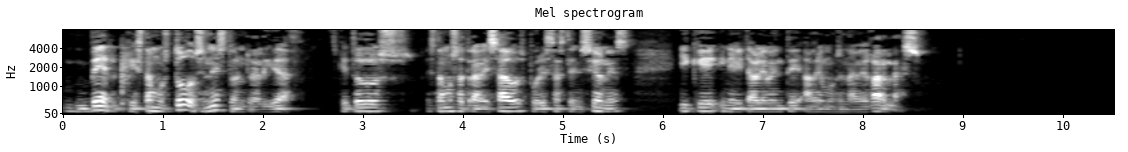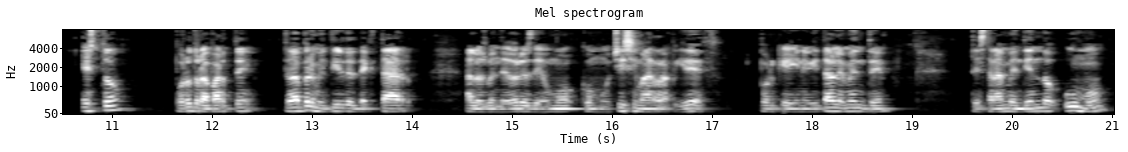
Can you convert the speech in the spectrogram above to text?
ver que estamos todos en esto en realidad, que todos estamos atravesados por estas tensiones y que inevitablemente habremos de navegarlas. Esto, por otra parte, te va a permitir detectar a los vendedores de humo con muchísima rapidez, porque inevitablemente te estarán vendiendo humo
